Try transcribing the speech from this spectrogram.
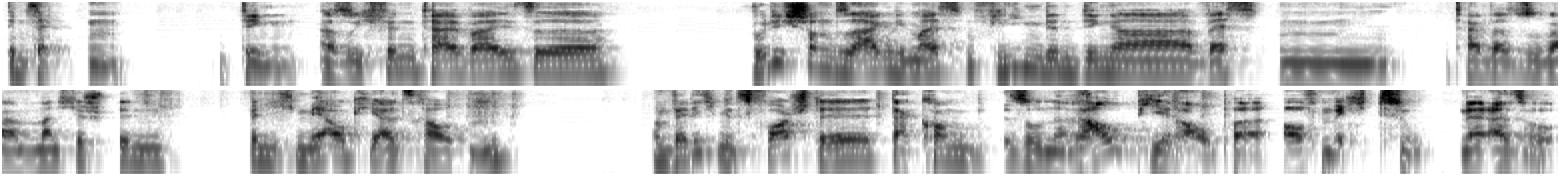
Insekten-Dingen. Also ich finde teilweise, würde ich schon sagen, die meisten fliegenden Dinger, Wespen, teilweise sogar manche Spinnen, finde ich mehr okay als Raupen. Und wenn ich mir jetzt vorstelle, da kommt so eine Raupi-Raupe auf mich zu, ne? also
